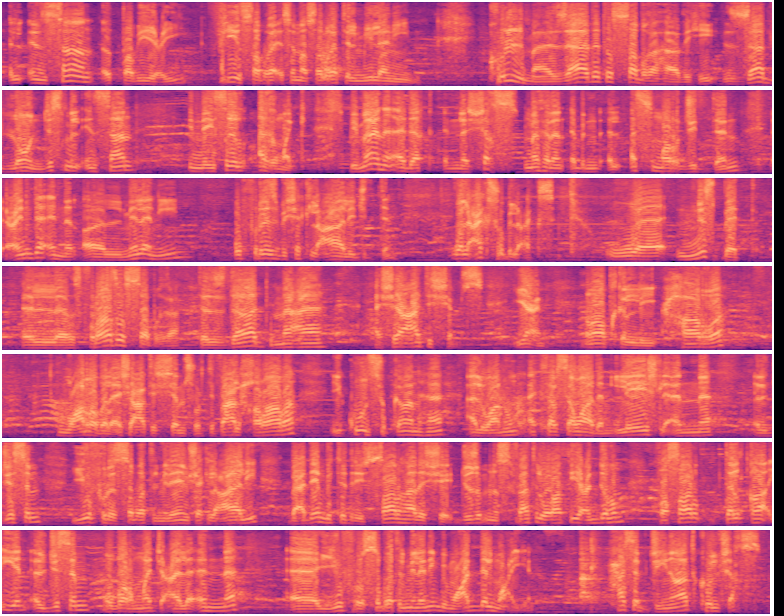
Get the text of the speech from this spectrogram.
الإنسان الطبيعي في صبغة اسمها صبغة الميلانين. كل ما زادت الصبغة هذه زاد لون جسم الإنسان إنه يصير أغمق. بمعنى أدق إن الشخص مثلا ابن الأسمر جدا عنده إن الميلانين أفرز بشكل عالي جدا. والعكس بالعكس ونسبة افراز الصبغة تزداد مع أشعة الشمس. يعني مناطق اللي حارة معرضة لأشعة الشمس وارتفاع الحرارة يكون سكانها ألوانهم أكثر سوادا. ليش؟ لأن الجسم يفرز صبغة الميلانين بشكل عالي. بعدين بالتدريج صار هذا الشيء جزء من الصفات الوراثية عندهم فصار تلقائيا الجسم مبرمج على أنه يفرز صبغة الميلانين بمعدل معين حسب جينات كل شخص.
